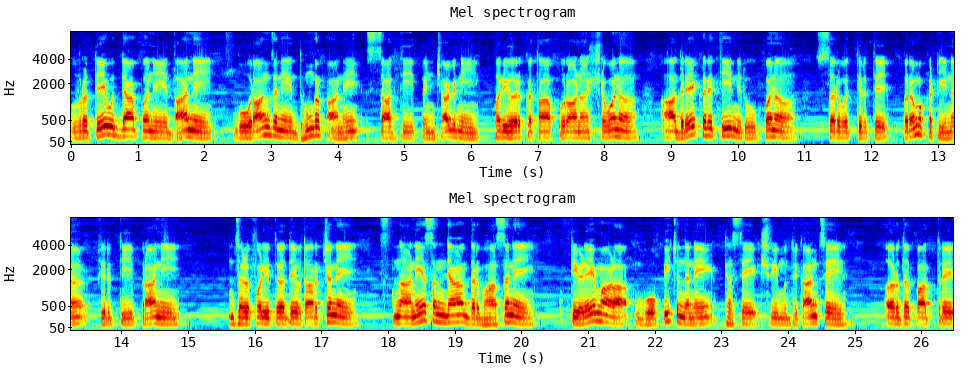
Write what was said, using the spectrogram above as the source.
व्रते उद्यापने दाने गोरांजने धूम्रपाने साधी पंचाग्नी हरिहर कथा पुराण श्रवण आदरे करती निरूपण सर्व तीर्थे परमकठीण फिरती प्राणी झळफळीत देवतार्चने स्नाने संध्या दर्भासने टिळे माळा गोपीचंदने ठसे श्रीमुद्रिकांचे अर्धपात्रे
